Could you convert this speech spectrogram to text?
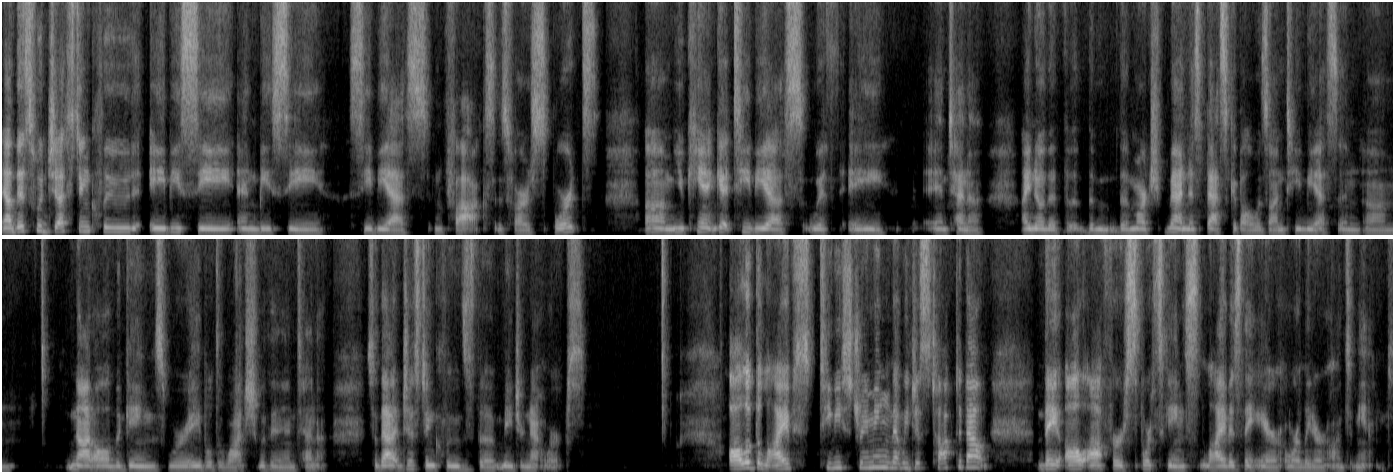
Now, this would just include ABC, NBC, CBS, and Fox as far as sports. Um, you can't get TBS with a antenna. I know that the, the, the March Madness basketball was on TBS and um, not all the games were able to watch with an antenna. So that just includes the major networks. all of the live TV streaming that we just talked about, they all offer sports games live as they air or later on demand.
